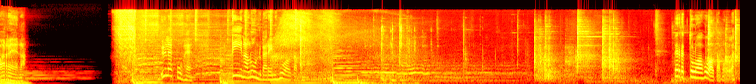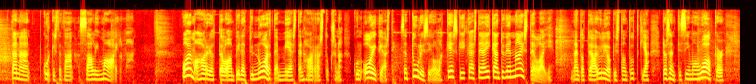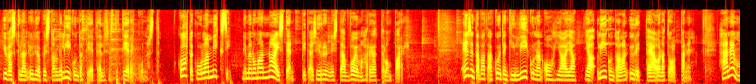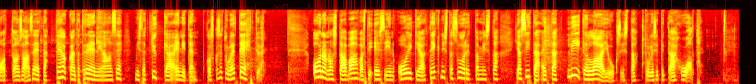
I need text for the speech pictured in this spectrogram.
Areena. Ylepuhe. Tiina Lundbergin huoltamo. Tervetuloa huoltamolle. Tänään kurkistetaan salimaailmaan. Voimaharjoittelua on pidetty nuorten miesten harrastuksena, kun oikeasti sen tulisi olla keski-ikäisten ja ikääntyvien naisten laji. Näin toteaa yliopiston tutkija dosentti Simon Walker Jyväskylän yliopiston liikuntatieteellisestä tiedekunnasta. Kohta kuullaan miksi nimenomaan naisten pitäisi rynnistää voimaharjoittelun pariin. Ensin tavataan kuitenkin liikunnan ohjaaja ja liikunta-alan yrittäjä Ona Tolppanen. Hänen mottonsa on se, että tehokkainta treeniä on se, mistä tykkää eniten, koska se tulee tehtyä. Oona nostaa vahvasti esiin oikeaa teknistä suorittamista ja sitä, että liikelaajuuksista tulisi pitää huolta.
